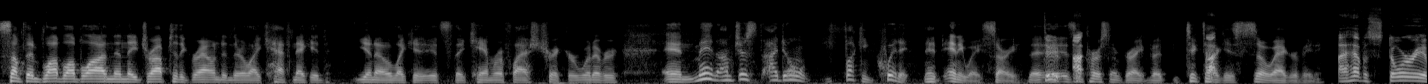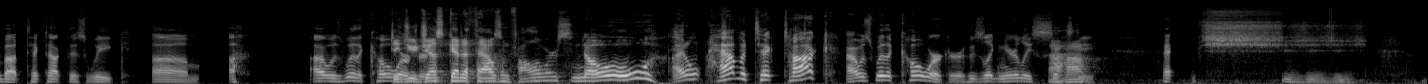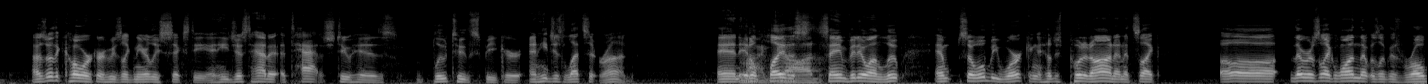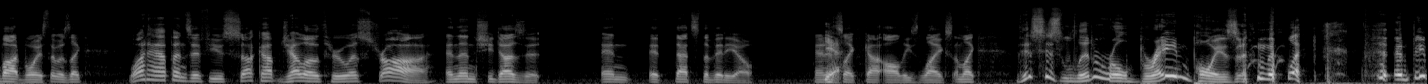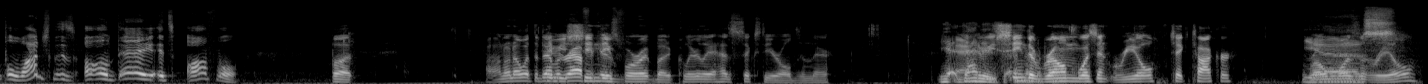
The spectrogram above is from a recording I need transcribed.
something blah blah blah and then they drop to the ground and they're like half naked you know like it's the camera flash trick or whatever and man i'm just i don't fucking quit it, It- anyway sorry Dude, it's a I- personal gripe but tiktok is so aggravating I have a story about TikTok this week. Um, uh, I was with a coworker. Did you just get a thousand followers? No, I don't have a TikTok. I was with a coworker who's like nearly 60. Uh-huh. Shh. I was with a coworker who's like nearly 60 and he just had it attached to his Bluetooth speaker and he just lets it run. And it'll My play God. the same video on loop. And so we'll be working and he'll just put it on and it's like uh there was like one that was like this robot voice that was like what happens if you suck up jello through a straw? And then she does it and it that's the video and it's like got all these likes i'm like this is literal brain poison like and people watch this all day it's awful but i don't know what the demographic seen the- is for it but clearly it has 60 year olds in there yeah And that have you seen the another Rome point. wasn't real TikToker? rome wasn't real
